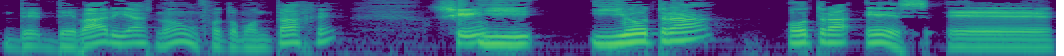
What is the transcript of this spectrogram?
de, varias, ¿no? Un fotomontaje. Sí. Y, otra, otra es eh,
